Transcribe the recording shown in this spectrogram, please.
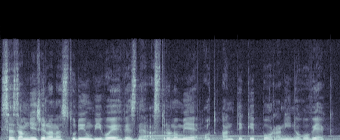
se zaměřila na studium vývoje hvězdné astronomie od antiky po raný novověk.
